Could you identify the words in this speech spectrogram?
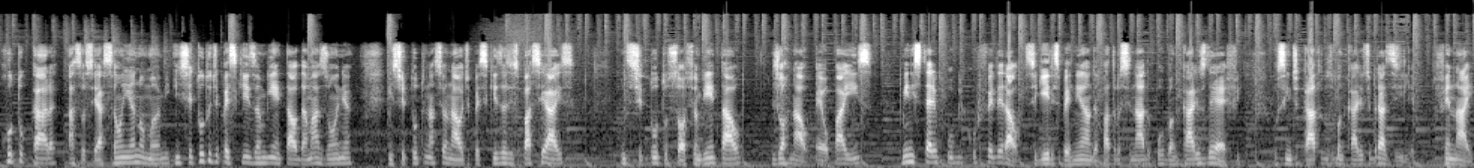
Rutucara, Associação Yanomami, Instituto de Pesquisa Ambiental da Amazônia, Instituto Nacional de Pesquisas Espaciais, Instituto Socioambiental, Jornal É o País, Ministério Público Federal. Seguir Esperneando é patrocinado por Bancários DF, o Sindicato dos Bancários de Brasília, FENAI,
